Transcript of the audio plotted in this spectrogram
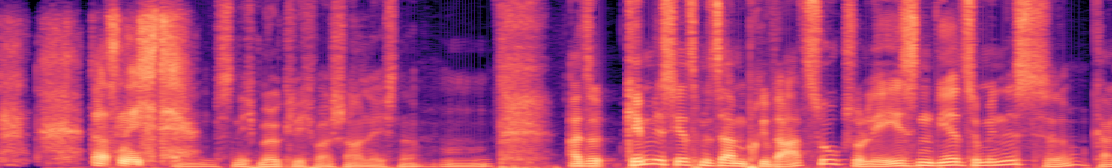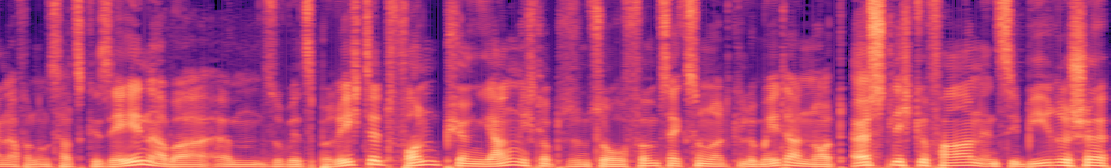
das nicht. Ist nicht möglich wahrscheinlich. Ne? Mhm. Also Kim ist jetzt mit seinem Privatzug, so lesen wir zumindest, keiner von uns hat es gesehen, aber ähm, so wird es berichtet, von Pyongyang, ich glaube das sind so 500, 600 Kilometer nordöstlich gefahren ins sibirische,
